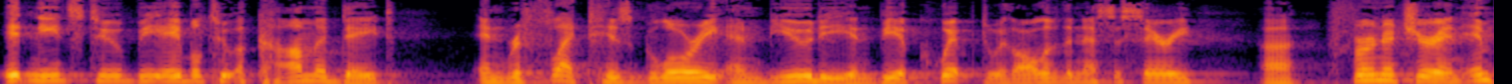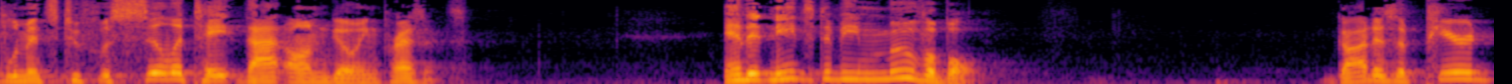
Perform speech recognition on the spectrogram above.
it needs to be able to accommodate and reflect his glory and beauty and be equipped with all of the necessary uh, furniture and implements to facilitate that ongoing presence and it needs to be movable. God has appeared,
